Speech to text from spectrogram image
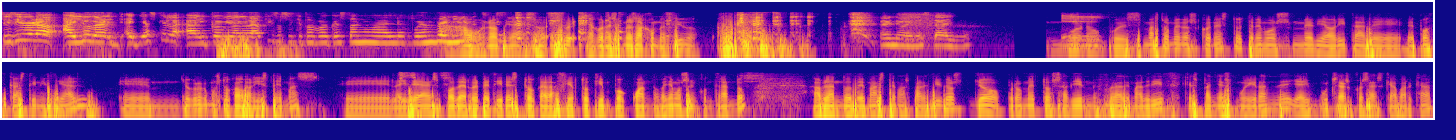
Sí, sí, pero hay lugar, hay días que hay comida gratis, así que tampoco es tan malo, pueden venir. Ah, bueno, mira, eso, eso, ya con eso nos has convencido. bueno, bueno, está bien. Bueno, pues más o menos con esto tenemos media horita de, podcast inicial. Em, yo creo que hemos tocado varios temas. Eh, la idea es poder repetir esto cada cierto tiempo cuando vayamos encontrando, hablando de más temas parecidos. Yo prometo salirme fuera de Madrid, que España es muy grande y hay muchas cosas que abarcar.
